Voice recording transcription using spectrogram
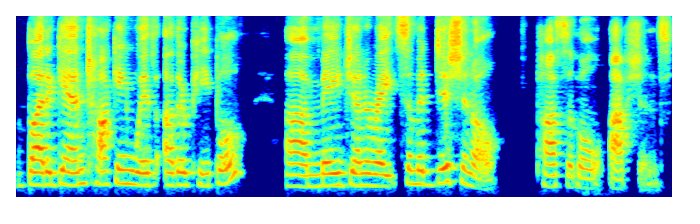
but again, talking with other people uh, may generate some additional possible options.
